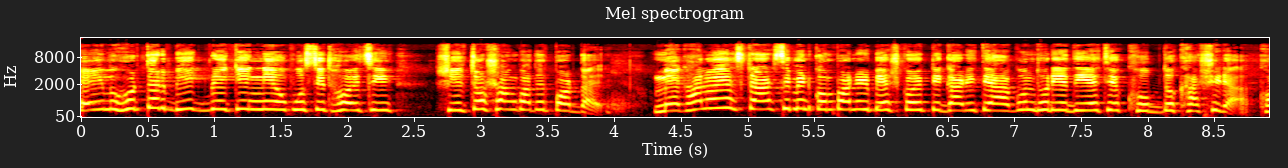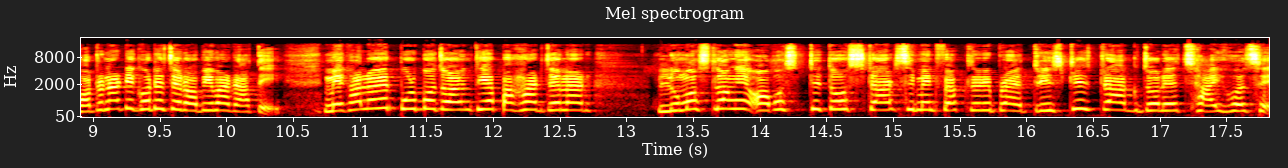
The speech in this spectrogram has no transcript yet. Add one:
এই মুহূর্তের বিগ ব্রেকিং নিয়ে উপস্থিত হয়েছি শিলচর সংবাদের পর্দায়। মেঘালয়ে স্টার সিমেন্ট কোম্পানির বেশ কয়েকটি গাড়িতে আগুন ধরিয়ে দিয়েছে ক্ষুব্ধ খাসিরা। ঘটনাটি ঘটেছে রবিবার রাতে। মেঘালয়ের পূর্ব জয়ন্তিয়া পাহাড় জেলার লুমসলংয়ে অবস্থিত স্টার সিমেন্ট ফ্যাক্টরি প্রায় ত্রিশটি ট্রাক জ্বলে ছাই হয়েছে।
